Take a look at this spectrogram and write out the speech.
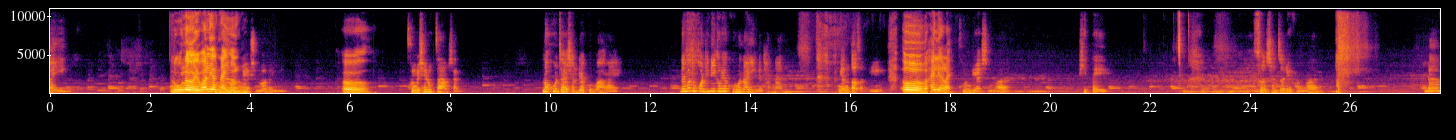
นายหญิงรู้เลยว่าเรียกนายหญิง คุณห้มเรียกฉันว่านายหญิง เออ คุณไม่ใช่ลูกจ้างฉัน แล้วคุณจะให้ฉันเรียกคุณว่าอะไร ในเมื่อทุกคนที่นี่ก็เรียกคุณว่านายหญิงกันทั้งนั้น งั้นต่อจากนี้ เออ ให้เรียกอะไร คุณเรียกฉันว่า พี่เต ส่วนฉันจะเรียกคุณว่านาม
